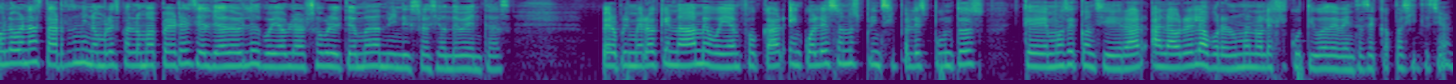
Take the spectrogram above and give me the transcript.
Hola, buenas tardes. Mi nombre es Paloma Pérez y el día de hoy les voy a hablar sobre el tema de administración de ventas. Pero primero que nada me voy a enfocar en cuáles son los principales puntos que debemos de considerar a la hora de elaborar un manual ejecutivo de ventas de capacitación.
